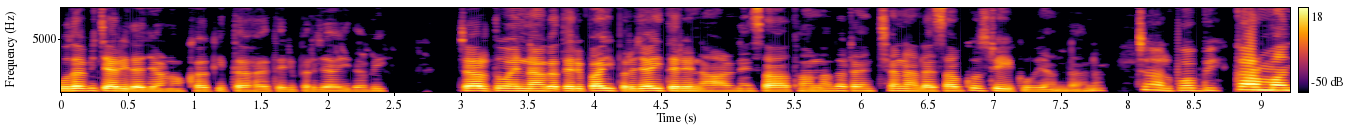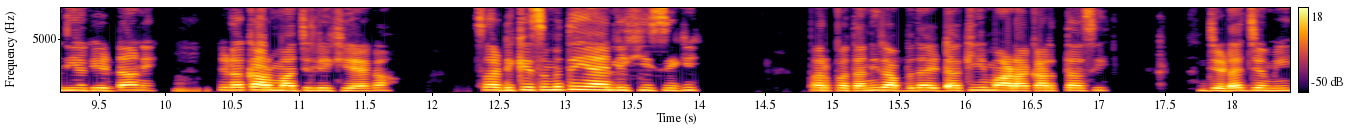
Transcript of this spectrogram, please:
ਉਹਦਾ ਵਿਚਾਰੀ ਦਾ ਜਾਣ ਔਖਾ ਕੀਤਾ ਹੈ ਤੇਰੀ ਭਰਜਾਈ ਦਾ ਵੀ। ਚੱਲ ਤੂੰ ਇੰਨਾ ਕੁ ਤੇਰੇ ਭਾਈ ਭਰਜਾਈ ਤੇਰੇ ਨਾਲ ਨੇ ਸਾਥ ਆ ਉਹਨਾਂ ਦਾ ਟੈਨਸ਼ਨ ਨਾ ਲੈ ਸਭ ਕੁਝ ਠੀਕ ਹੋ ਜਾਂਦਾ ਹੈ ਨਾ ਚੱਲ ਭਾਬੀ ਕਰਮਾਂ ਦੀਆਂ ਖੇਡਾਂ ਨੇ। ਜਿਹੜਾ ਕਰਮਾਂ 'ਚ ਲਿਖਿਆ ਹੈਗਾ। ਸਾਡੀ ਕਿਸਮਤ ਹੀ ਐ ਲਿਖੀ ਸੀਗੀ ਪਰ ਪਤਾ ਨਹੀਂ ਰੱਬ ਦਾ ਐਡਾ ਕੀ ਮਾੜਾ ਕਰਤਾ ਸੀ ਜਿਹੜਾ ਜਮੀ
